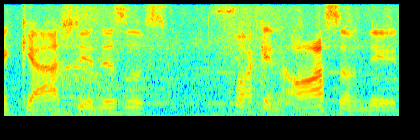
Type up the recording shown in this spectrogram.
My gosh, dude, this looks fucking awesome, dude.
